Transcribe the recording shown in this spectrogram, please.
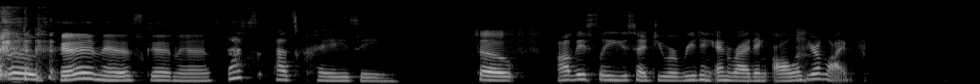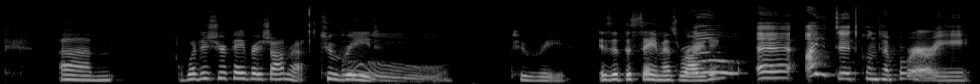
oh goodness, goodness. That's that's crazy. So obviously you said you were reading and writing all of your life. Um what is your favorite genre to read? Ooh. To read. Is it the same as writing? No, uh, I did contemporary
